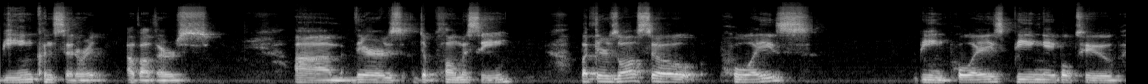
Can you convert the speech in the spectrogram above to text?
being considerate of others. Um, there's diplomacy, but there's also poise, being poised, being able to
